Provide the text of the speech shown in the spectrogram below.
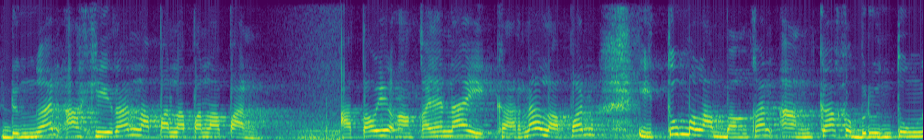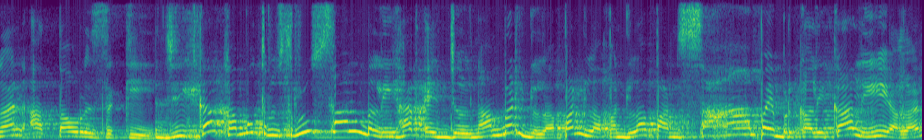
dengan akhiran 888 atau yang angkanya naik karena 8 itu melambangkan angka keberuntungan atau rezeki. Jika kamu terus-terusan melihat angel number 888 sampai berkali-kali ya kan,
